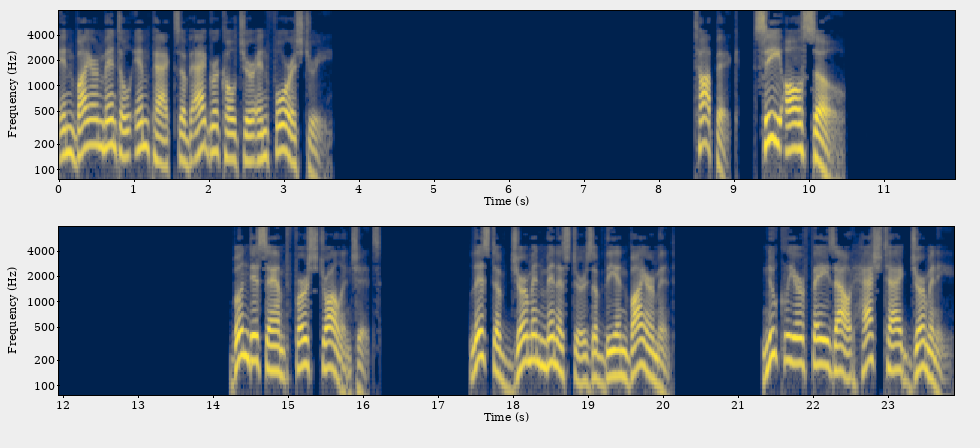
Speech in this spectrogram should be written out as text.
Environmental Impacts of Agriculture and Forestry. See also Bundesamt für Strahlenschutz List of German Ministers of the Environment. Nuclear phase-out Hashtag Germany.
